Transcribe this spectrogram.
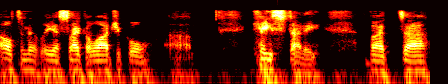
ultimately a psychological um, case study. But uh,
